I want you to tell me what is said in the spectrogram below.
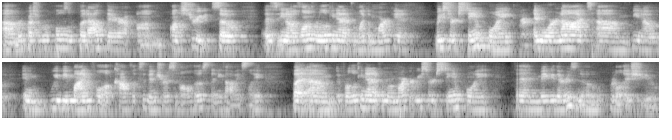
um, request for proposal put out there um, on the street. So, as you know, as long as we're looking at it from like a market research standpoint, Right. and we're not, um, you know, and we be mindful of conflicts of interest and all those things, obviously. But um, if we're looking at it from a market research standpoint, then maybe there is no real issue.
